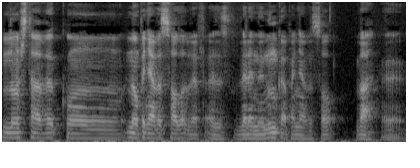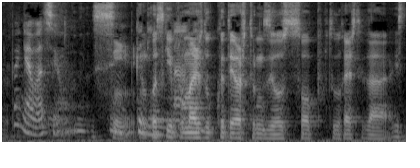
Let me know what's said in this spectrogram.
não estava com. Não apanhava sol, a varanda nunca apanhava sol. Vá. eh, Apanhava assim um. sim, um não conseguia de por nada. mais do que até aos tornozelos de sol, porque tudo o resto dá. Isso,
